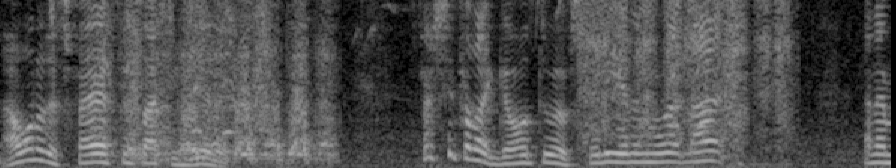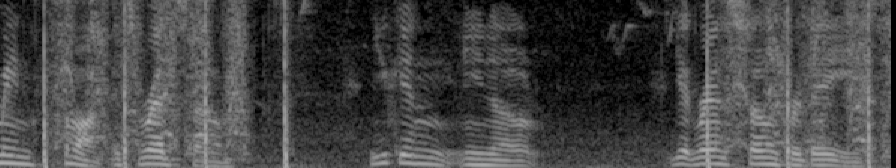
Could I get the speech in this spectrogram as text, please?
I want it as fast as I can get it. Especially for like going through obsidian and whatnot. And I mean, come on, it's redstone. You can, you know, get redstone for days.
